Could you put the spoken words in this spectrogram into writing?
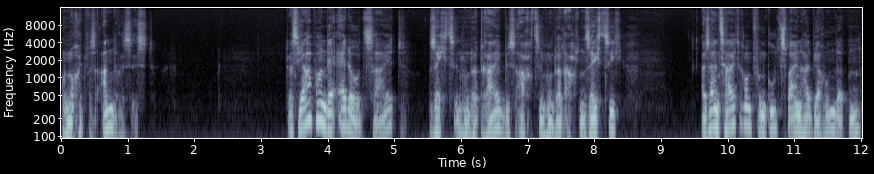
und noch etwas anderes ist. Das Japan der Edo-Zeit 1603 bis 1868, also ein Zeitraum von gut zweieinhalb Jahrhunderten,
